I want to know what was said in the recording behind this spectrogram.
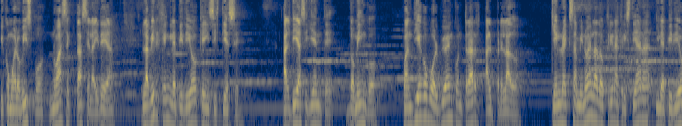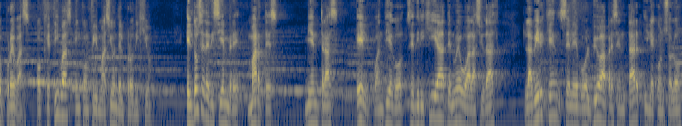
Y como el obispo no aceptase la idea, la Virgen le pidió que insistiese. Al día siguiente, domingo, Juan Diego volvió a encontrar al prelado, quien lo examinó en la doctrina cristiana y le pidió pruebas objetivas en confirmación del prodigio. El 12 de diciembre, martes, mientras él, Juan Diego, se dirigía de nuevo a la ciudad, la Virgen se le volvió a presentar y le consoló,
